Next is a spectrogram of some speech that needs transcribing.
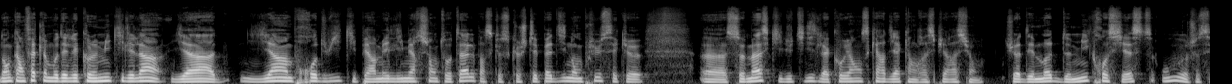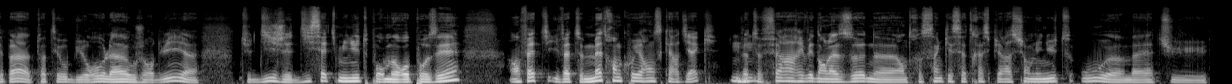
Donc en fait, le modèle économique, il est là. Il y a, il y a un produit qui permet l'immersion totale parce que ce que je t'ai pas dit non plus, c'est que euh, ce masque, il utilise la cohérence cardiaque en respiration. Tu as des modes de micro-sieste où, je sais pas, toi tu es au bureau là aujourd'hui, euh, tu te dis j'ai 17 minutes pour me reposer. En fait, il va te mettre en cohérence cardiaque, il va Mhm. te faire arriver dans la zone euh, entre 5 et 7 respirations minutes où euh, bah, tu,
